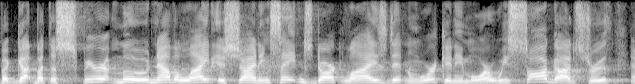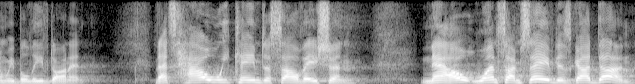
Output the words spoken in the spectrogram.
But, God, but the Spirit moved. Now the light is shining. Satan's dark lies didn't work anymore. We saw God's truth and we believed on it. That's how we came to salvation. Now, once I'm saved, is God done?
